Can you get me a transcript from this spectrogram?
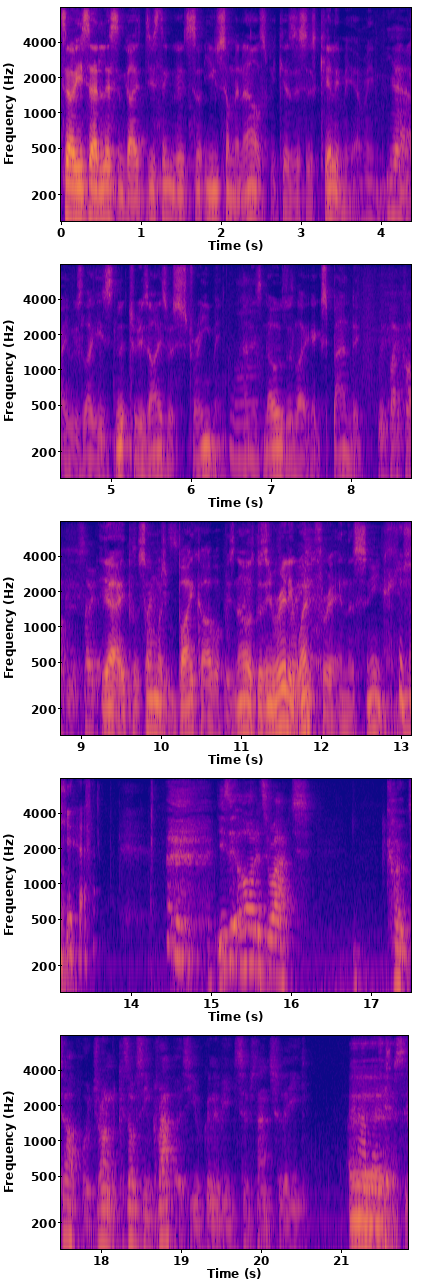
so he said, "Listen, guys, do you think we should use something else because this is killing me?" I mean, you Yeah. know, he was like, he's literally his eyes were streaming, Wow. and his nose was like expanding. with bicarbonate of soda. Yeah, he put so much bicarb up his nose because he really went for it in the scene. You know? yeah. Is it harder to act coked up or drunk? Because obviously in grabbers you're going to be substantially Hammered. tipsy.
